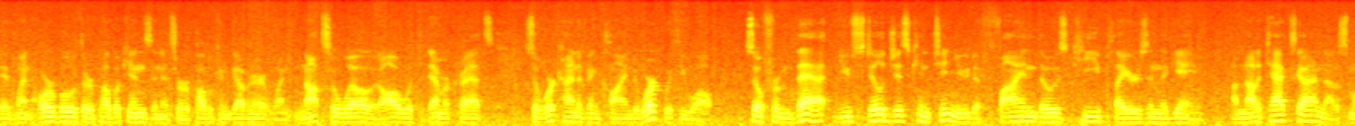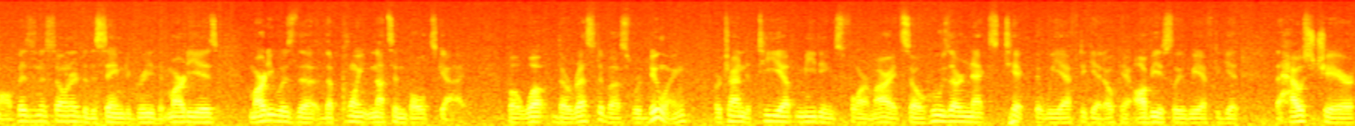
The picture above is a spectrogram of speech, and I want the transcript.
It went horrible with the Republicans, and it's a Republican governor. It went not so well at all with the Democrats. So we're kind of inclined to work with you all." So from that, you still just continue to find those key players in the game. I'm not a tax guy. I'm not a small business owner to the same degree that Marty is. Marty was the the point nuts and bolts guy. But what the rest of us were doing, we're trying to tee up meetings for him. All right, so who's our next tick that we have to get? Okay, obviously we have to get the House Chair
